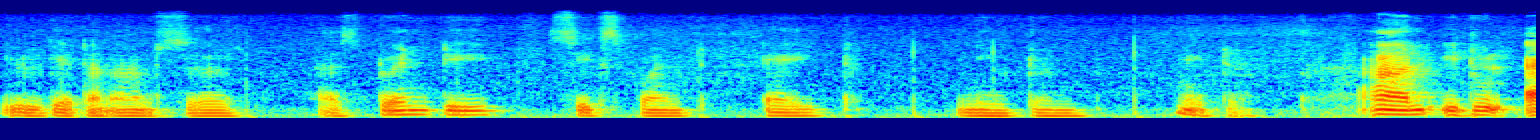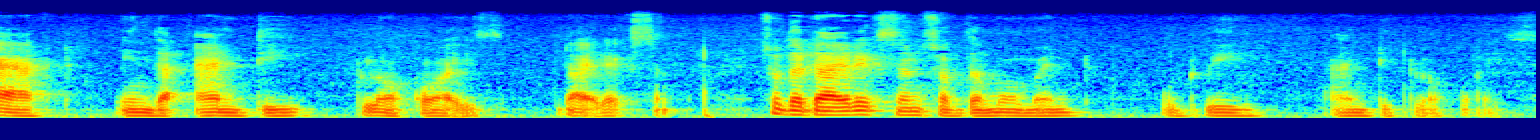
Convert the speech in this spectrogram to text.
you will get an answer as 26.8 Newton meter. And it will act in the anti-clockwise direction. So the directions of the moment would be anti-clockwise.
